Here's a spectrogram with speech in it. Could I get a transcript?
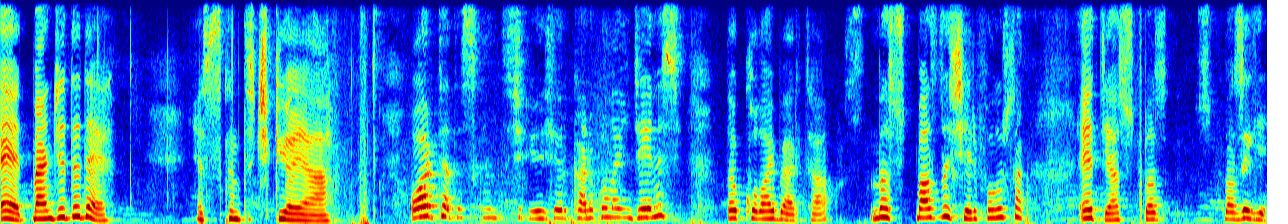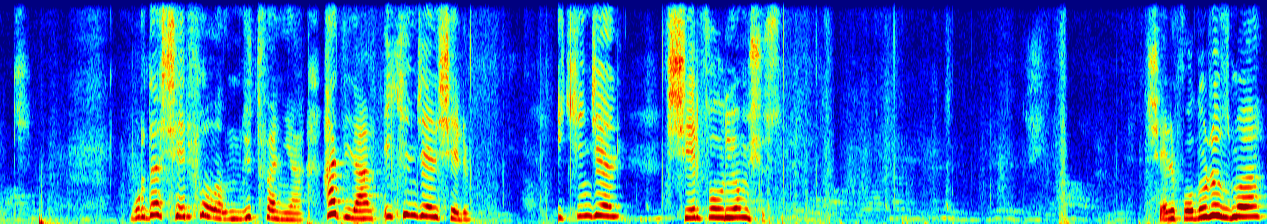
Evet bence de de. Ya sıkıntı çıkıyor ya. O haritada sıkıntı çıkıyor. Şöyle karakola ineceğiniz da kolay bir harita. Aslında sütbazda şerif olursak. Evet ya sütbaz, sütbaza gerek. Burada şerif olalım lütfen ya. Hadi lan ikinci el şerif. İkinci el şerif oluyormuşuz. Şerif oluruz mu?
